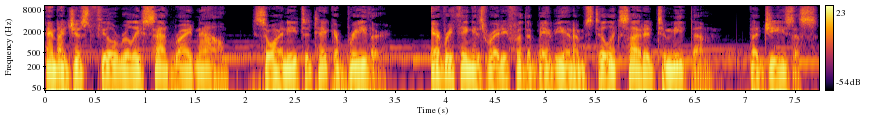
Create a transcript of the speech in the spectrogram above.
and I just feel really sad right now, so I need to take a breather. Everything is ready for the baby and I'm still excited to meet them, but Jesus.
